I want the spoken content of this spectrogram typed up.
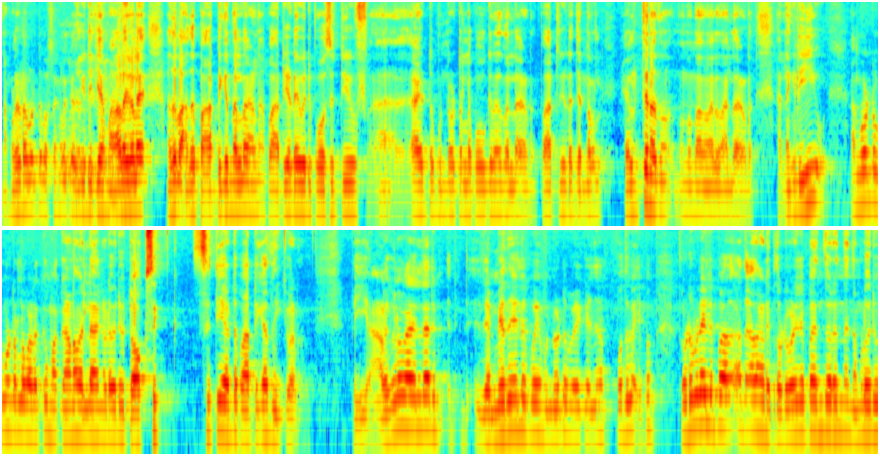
നമ്മളിടപെട്ട് പ്രശ്നങ്ങളൊക്കെ സ്വീകരിക്കാം. ആളുകളെ അത് അത് പാർട്ടിക്ക് നല്ലതാണ്. പാർട്ടിയുടെ ഒരു പോസിറ്റീവ് ആയിട്ട് മുന്നോട്ടുള്ള പോകുന്നത് നല്ലതാണ്. പാർട്ടിയുടെ ജനറൽ ഹെൽത്തിന് അത് ന- ന- നല്ലതാണ്. അല്ലെങ്കിൽ ഈ അങ്ങോട്ടും ഇങ്ങോട്ടുള്ള വഴക്കും മക്കാണോ എല്ലാം കൂടെ ഒരു ടോക്സിക് സിറ്റി ആയിട്ട് പാർട്ടിക്കകത്ത് നിൽക്കുവാണ്. അപ്പോൾ ഈ ആളുകൾ എല്ലാവരും രമ്യതയിൽ പോയി മുന്നോട്ട് പോയി കഴിഞ്ഞാൽ പൊതുവെ ഇപ്പം തൊടുപുഴയിൽ ഇപ്പോൾ അത് അതാണ് ഇപ്പോൾ തൊടുപുഴയിൽ ഇപ്പോൾ എന്ത് പറയുന്നത് നമ്മളൊരു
